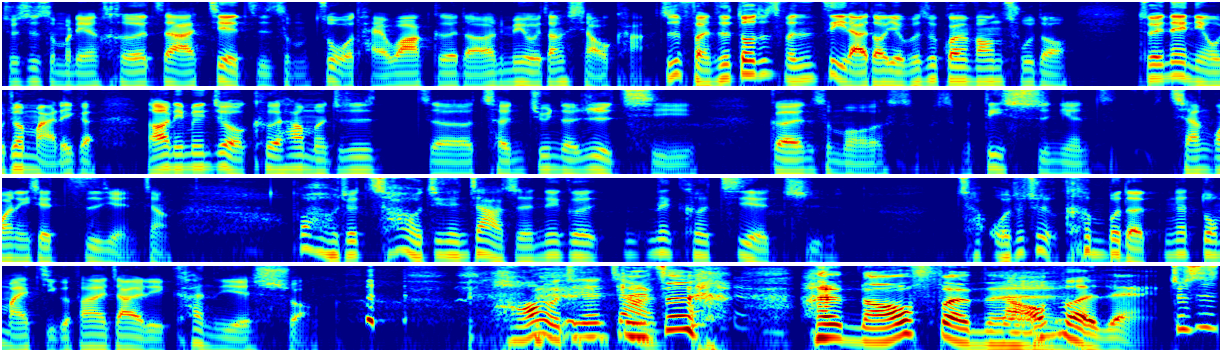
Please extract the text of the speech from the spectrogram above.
就是什么连盒子啊、戒指什么做台湾哥的，然后里面有一张小卡，就是粉丝都是粉丝自己来的，也不是官方出的哦。所以那年我就买了一个，然后里面就有刻他们就是呃成军的日期，跟什么什么什么第十年相关的一些字眼，这样，哇，我觉得超有纪念价值。那个那颗戒指，超，我就是恨不得应该多买几个放在家里，看着也爽。好有今天价值，你真的 很脑粉哎，脑粉哎，就是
